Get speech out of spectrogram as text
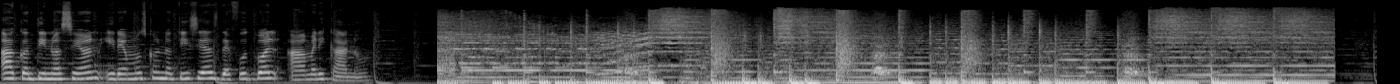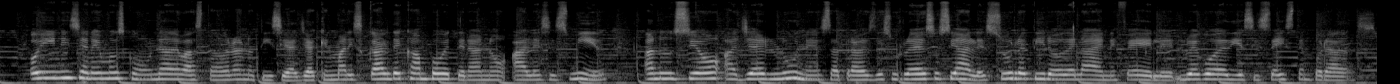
A continuación, iremos con noticias de fútbol americano. Iniciaremos con una devastadora noticia, ya que el mariscal de campo veterano Alex Smith anunció ayer lunes a través de sus redes sociales su retiro de la NFL luego de 16 temporadas.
